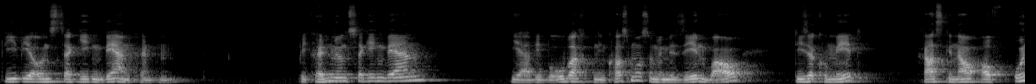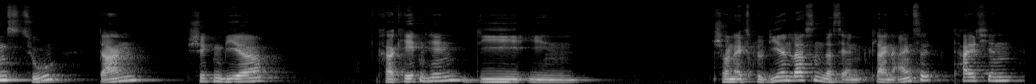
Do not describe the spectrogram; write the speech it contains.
wie wir uns dagegen wehren könnten. Wie können wir uns dagegen wehren? Ja, wir beobachten den Kosmos und wenn wir sehen, wow, dieser Komet rast genau auf uns zu, dann schicken wir Raketen hin, die ihn schon explodieren lassen, dass er in kleine Einzelteilchen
